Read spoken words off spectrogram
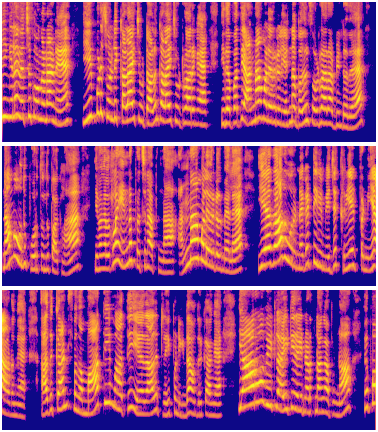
நீங்களே வச்சுக்கோங்கண்ணான்னு இப்படி சொல்லி கலாய்ச்சி விட்டாலும் கலாய்ச்சி விட்டுருவாருங்க. இதை பத்தி அண்ணாமலை அவர்கள் என்ன பதில் சொல்றாரு அப்படின்றத நம்ம வந்து பொறுத்து வந்து பார்க்கலாம். இவங்களுக்கெல்லாம் என்ன பிரச்சனை அப்படின்னா அண்ணாமலை அவர்கள் மேலே ஏதாவது ஒரு நெகட்டிவ் இமேஜை கிரியேட் பண்ணியே ஆகணுங்க. அதுக்காண்டி இவங்க மாற்றி மாற்றி ஏதாவது ட்ரை பண்ணிக்கிட்டு தான் வந்திருக்காங்க. யாரோ வீட்டில் ஐடி ரைட் நடத்துனாங்க அப்படின்னா எப்போ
